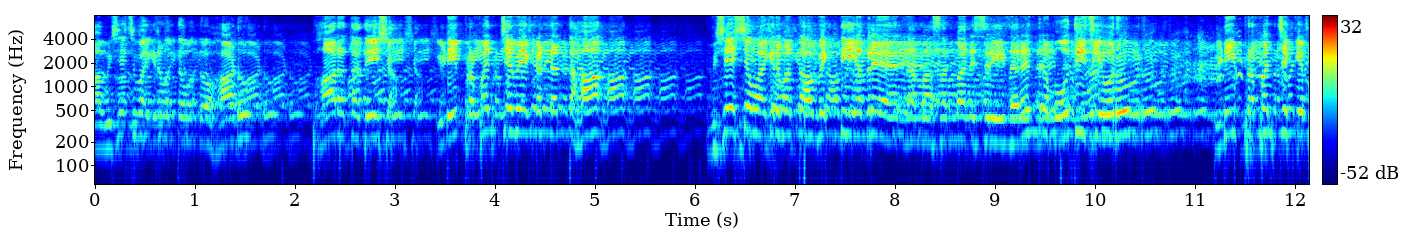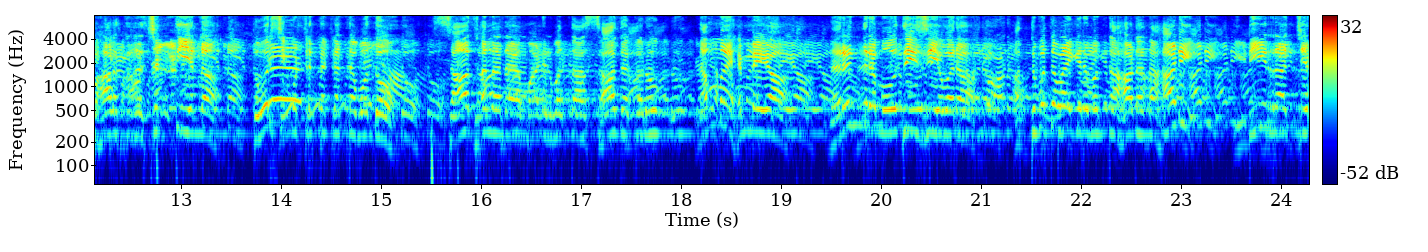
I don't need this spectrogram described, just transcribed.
ಆ ವಿಶೇಷವಾಗಿರುವಂತಹ ಒಂದು ಹಾಡು, ಭಾರತ ದೇಶ. ಇಡೀ ಪ್ರಪಂಚವೇ ಕಂಡಂತಹ ವಿಶೇಷವಾಗಿರುವಂತಹ ವ್ಯಕ್ತಿ ಅಂದ್ರೆ ನಮ್ಮ ಸನ್ಮಾನ್ಯ ಶ್ರೀ ನರೇಂದ್ರ ಮೋದಿಜಿಯವರು. ಇಡೀ ಪ್ರಪಂಚಕ್ಕೆ ಭಾರತದ ಶಕ್ತಿಯನ್ನ ತೋರಿಸಿಕೊಟ್ಟಿರ್ತಕ್ಕಂಥ ಒಂದು ಸಾಧನ ಮಾಡಿರುವಂತಹ ಸಾಧಕರು ನಮ್ಮ ಹೆಮ್ಮೆಯ ನರೇಂದ್ರ ಮೋದಿಜಿಯವರ ಅದ್ಭುತವಾಗಿರುವಂತಹ ಹಾಡನ್ನ ಹಾಡಿ, ಇಡೀ ರಾಜ್ಯ,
